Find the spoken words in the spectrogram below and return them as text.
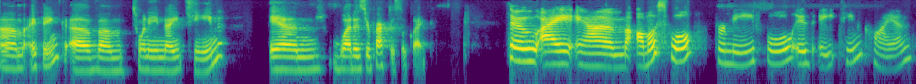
um, I think, of um, 2019. And what does your practice look like? So I am almost full. For me, full is 18 clients,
